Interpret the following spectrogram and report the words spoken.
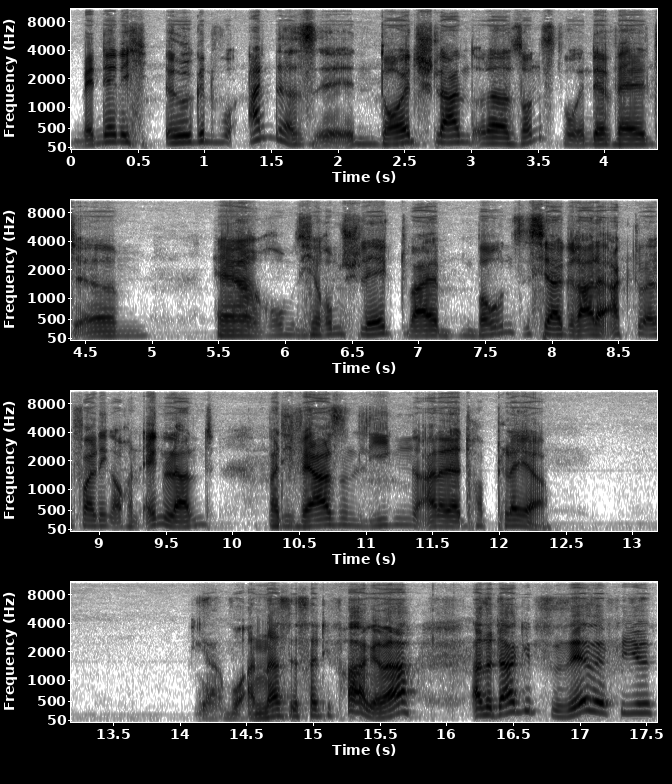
wenn der nicht irgendwo anders in Deutschland oder sonst wo in der Welt ähm, herum, sich herumschlägt, weil Bones ist ja gerade aktuell vor allen Dingen auch in England bei diversen Ligen einer der Top-Player. Ja, woanders ist halt die Frage, ja? Also da gibt es sehr, sehr viel,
